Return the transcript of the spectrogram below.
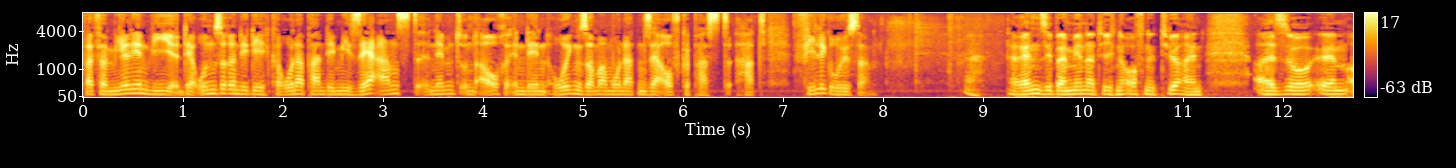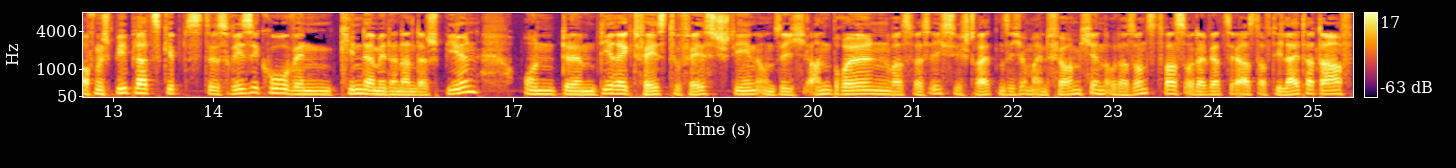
bei Familien wie der unseren, die die Corona-Pandemie sehr ernst nimmt und auch in den ruhigen Sommermonaten sehr aufgepasst hat. Viele Grüße. Da rennen Sie bei mir natürlich eine offene Tür ein. Also ähm, auf dem Spielplatz gibt es das Risiko, wenn Kinder miteinander spielen und ähm, direkt face-to-face stehen und sich anbrüllen, was weiß ich, sie streiten sich um ein Förmchen oder sonst was oder wer zuerst auf die Leiter darf.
